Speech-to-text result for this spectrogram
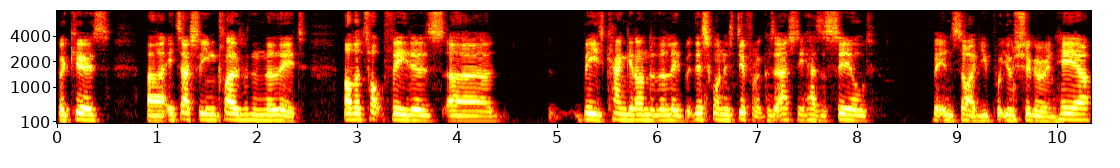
because uh, it's actually enclosed within the lid. Other top feeders, bees can get under the lid, but this one is different because it actually has a sealed bit inside. You put your sugar in here,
